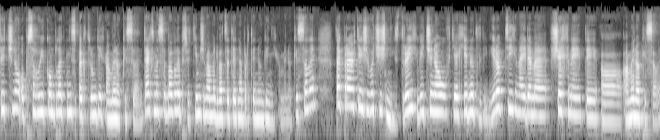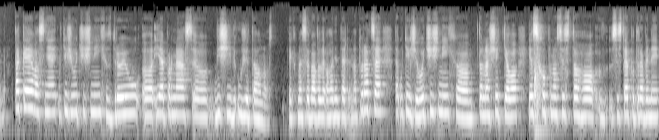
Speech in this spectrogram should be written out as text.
většinou obsahují kompletní spektrum těch aminokyselin. Tak jak jsme se bavili předtím, že máme 21 proteinogenních aminokyselin, tak právě v těch živočišných zdrojích většinou v těch jednotlivých výrobcích najdeme všechny ty uh, aminokyseliny. Také vlastně u těch živočišných zdrojů uh, je pro nás uh, vyšší využitelnost jak jsme se bavili ohledně té denaturace, tak u těch živočišných eh, to naše tělo je schopno si z, toho, si z té potraviny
